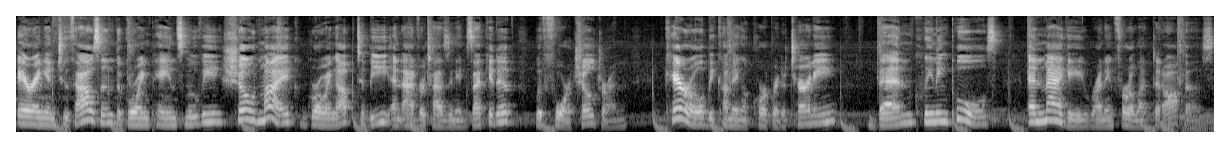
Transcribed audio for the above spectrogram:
Airing in 2000, the Growing Pains movie showed Mike growing up to be an advertising executive with four children, Carol becoming a corporate attorney, Ben cleaning pools, and Maggie running for elected office.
